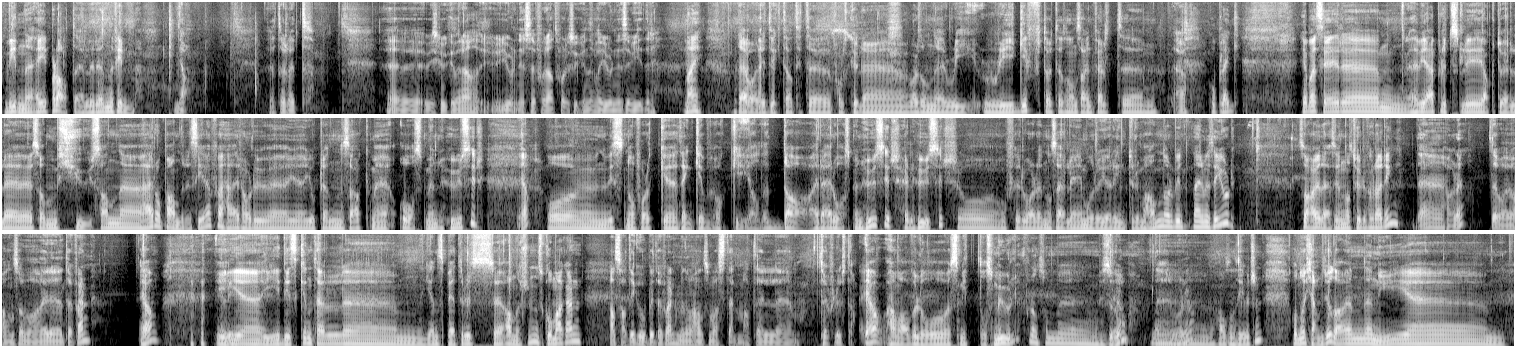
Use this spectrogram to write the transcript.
vinne ei plate eller en film. Ja, rett og slett. Eh, Vi skulle ikke være julenisse for at folk skulle kunne være julenisse videre. Nei, det var litt viktig at ikke folk skulle være sånn re- regift og ikke sånn Seinfeld-opplegg. Ja. Jeg bare ser eh, Vi er plutselig aktuelle som tjusan eh, her, og på andre sida, for her har du eh, gjort en sak med Åsmund Huser. ja. Og hvis nå folk tenker ok, i alle dager er Åsmund Huser, eller Huser, og hvorfor var det noe særlig moro å gjøre intervju med han når det begynte å nærme seg jul, så har jo det sin naturlige forklaring. Det har det. Det var jo han som var tøffelen. Ja, i, øh, i disken til uh, Jens Petrus øh, Andersen, skomakeren. Han satt ikke oppe i tøfferen, men det var han som var stemma til uh, Tøfflus, da. Ja, han var vel òg Smitt og Smule, for noen som uh, husker om. det var det. Øh, Hansen Sivertsen. Og nå kommer det jo da en ny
